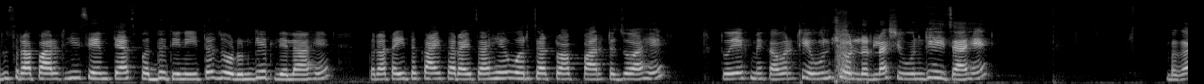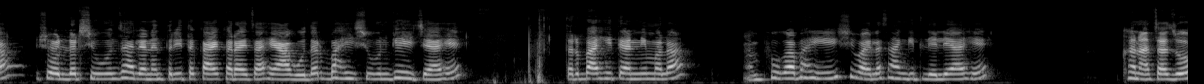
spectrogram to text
दुसरा पार्ट ही सेम त्याच पद्धतीने इथं जोडून घेतलेला आहे. तर आता इथं काय करायचं आहे? वरचा टॉप पार्ट जो आहे तो एकमेकावर ठेवून शोल्डरला शिवून घ्यायचा आहे. बघा शोल्डर शिवून झाल्यानंतर इथं काय करायचं आहे? अगोदर बाही शिवून घ्यायची आहे. तर बाही त्यांनी मला फुगा शिवायला सांगितलेली आहे. खणाचा जो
